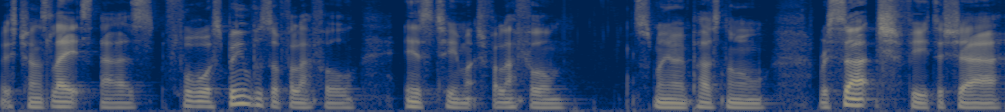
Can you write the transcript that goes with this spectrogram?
which translates as four spoonfuls of falafel is too much falafel. It's my own personal research for you to share.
